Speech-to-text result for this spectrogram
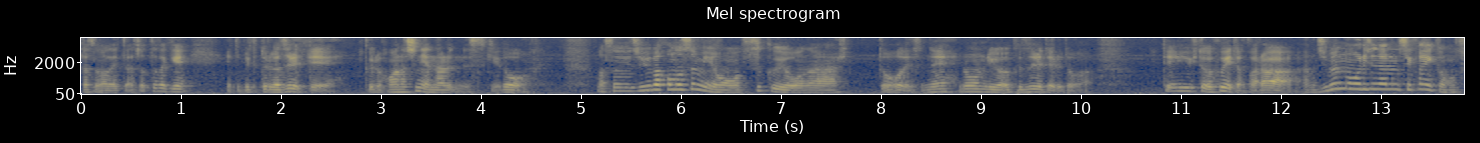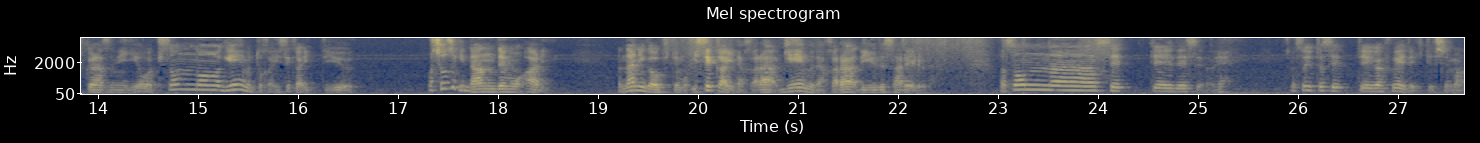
2つの話題とはちょっとだけ、えっと、ベクトルがずれてくるお話にはなるんですけど、まあ、そういう重箱の隅をつくような人ですね、論理が崩れてるとか、っていう人が増えたからあの自分のオリジナルの世界観を作らずに要は既存のゲームとか異世界っていう、まあ、正直何でもあり何が起きても異世界だからゲームだからで許される、まあ、そんな設定ですよね。そういった設定が増えてきてしまっ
